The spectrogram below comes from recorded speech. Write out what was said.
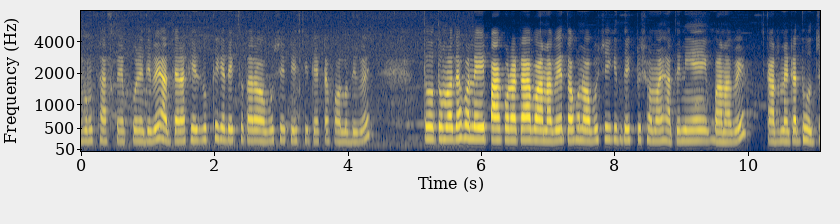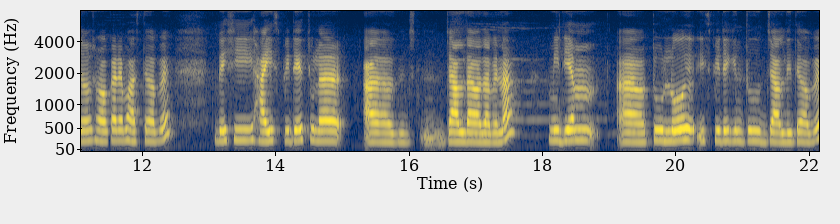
এবং সাবস্ক্রাইব করে দেবে। আর যারা ফেসবুক থেকে দেখছ, তারা অবশ্যই পেজটিতে একটা ফলো দেবে। তো তোমরা যখন এই পাকোড়াটা বানাবে, তখন অবশ্যই কিন্তু একটু সময় হাতে নিয়ে বানাবে। কারণ এটা ধৈর্য সহকারে ভাজতে হবে। বেশি হাই স্পিডে চুলার জাল দেওয়া যাবে না। মিডিয়াম টু লো স্পিডে কিন্তু জাল দিতে হবে।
